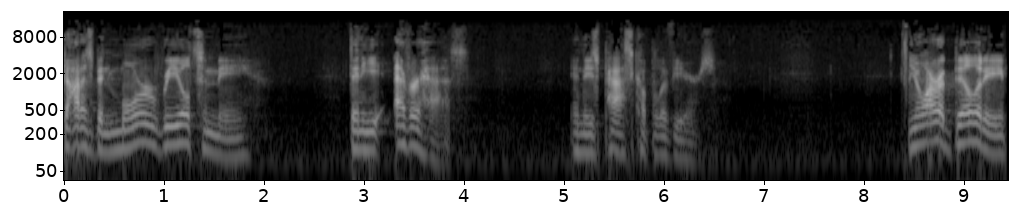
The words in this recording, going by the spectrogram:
God has been more real to me than he ever has in these past couple of years. You know, our ability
